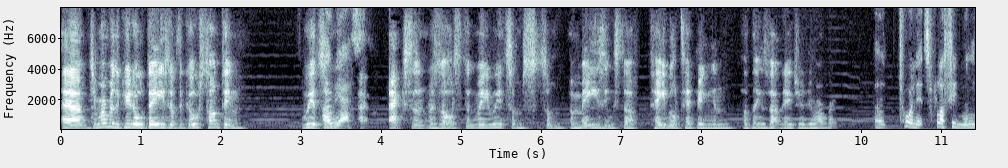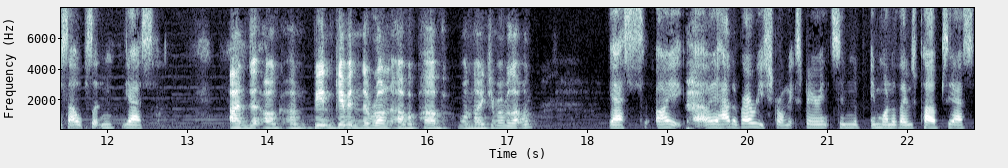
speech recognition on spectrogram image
Um, do you remember the good old days of the ghost hunting? We had some oh, yes. excellent results, didn't we? We had some some amazing stuff, table tipping and, and things of that nature. Do you remember? Uh, toilets flushing themselves, and yes. And uh, um, being given the run of a pub one night. Do you remember that one? Yes, I I had a very strong experience in the in one of those pubs. Yes.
